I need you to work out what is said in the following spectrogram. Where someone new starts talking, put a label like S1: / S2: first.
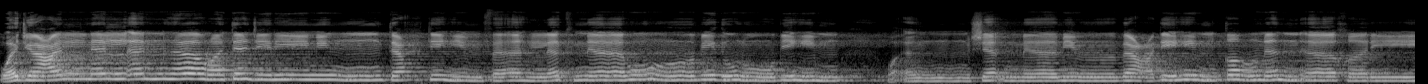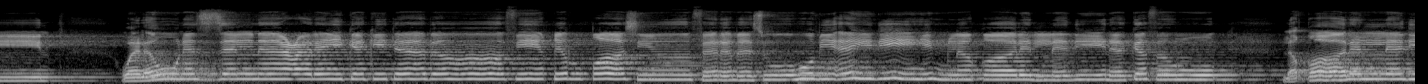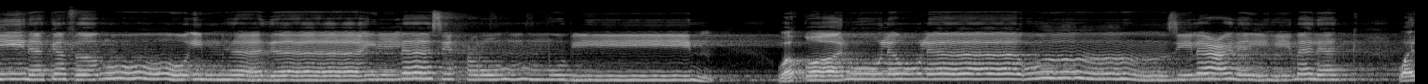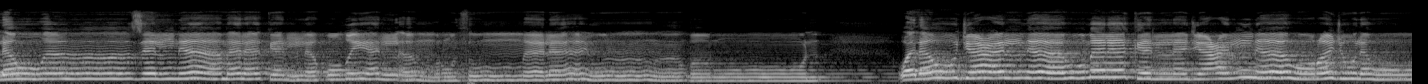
S1: وجعلنا الأنهار تجري من تحتهم فأهلكناهم بذنوبهم وأنشأنا من بعدهم قرنا آخرين. ولو نزلنا عليك كتابا في قرطاس فلمسوه بأيديهم لقال الذين كفروا لقال الذين كفروا إن هذا إلا سحر مبين وقالوا لولا أنزل عليه ملك ولو أنزلنا ملكا لقضي الأمر ثم لا ينظرون ولو جعلناه ملكا لجعلناه رجلا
